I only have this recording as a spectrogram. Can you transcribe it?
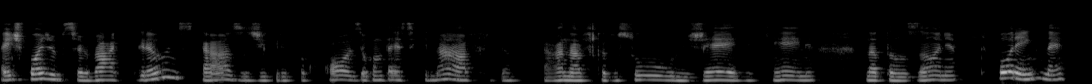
A gente pode observar que grandes casos de criptococose acontecem aqui na África, tá? na África do Sul, Nigéria, Quênia, na Tanzânia, porém, né,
